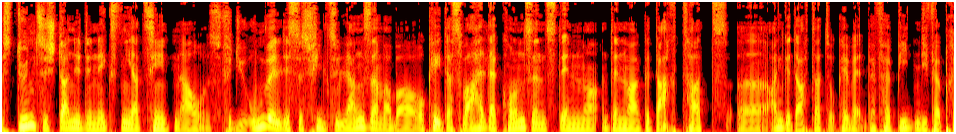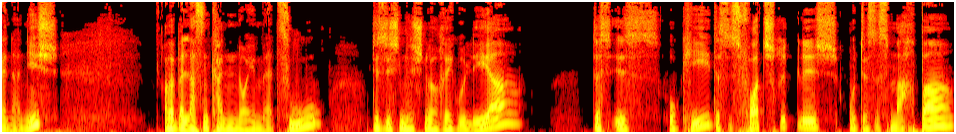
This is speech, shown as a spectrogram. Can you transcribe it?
Das dünnt sich dann in den nächsten Jahrzehnten aus. Für die Umwelt ist es viel zu langsam, aber okay, das war halt der Konsens, den man, den man gedacht hat, äh, angedacht hat, okay, wir, wir verbieten die Verbrenner nicht, aber wir lassen keine neuen mehr zu. Das ist nicht nur regulär, das ist okay, das ist fortschrittlich und das ist machbar.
